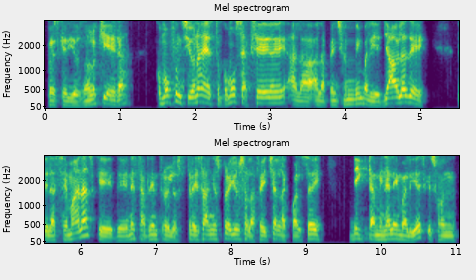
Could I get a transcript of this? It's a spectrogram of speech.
pues que Dios no lo quiera. ¿Cómo funciona esto? ¿Cómo se accede a la, pensión de invalidez? Ya hablas de, las semanas que deben estar dentro de los tres años previos a la fecha en la cual se dictamina la invalidez, que son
